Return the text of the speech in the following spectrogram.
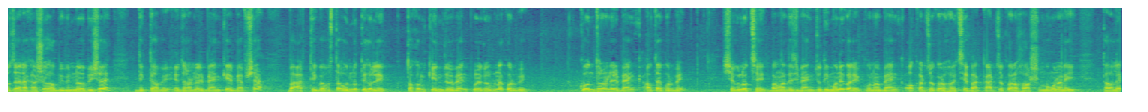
বজায় রাখা সহ বিভিন্ন বিষয় দেখতে হবে। এ ধরনের ব্যাংকের ব্যবসা বা আর্থিক ব্যবস্থা উন্নতি হলে তখন কেন্দ্রীয় ব্যাংক পরিকল্পনা করবে। কোন ধরনের ব্যাংক আওতায় পড়বে? সেগুলো হচ্ছে, বাংলাদেশ ব্যাংক যদি মনে করে কোনো ব্যাংক অকার্যকর হয়েছে বা কার্যকর হওয়ার সম্ভাবনা নেই, তাহলে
